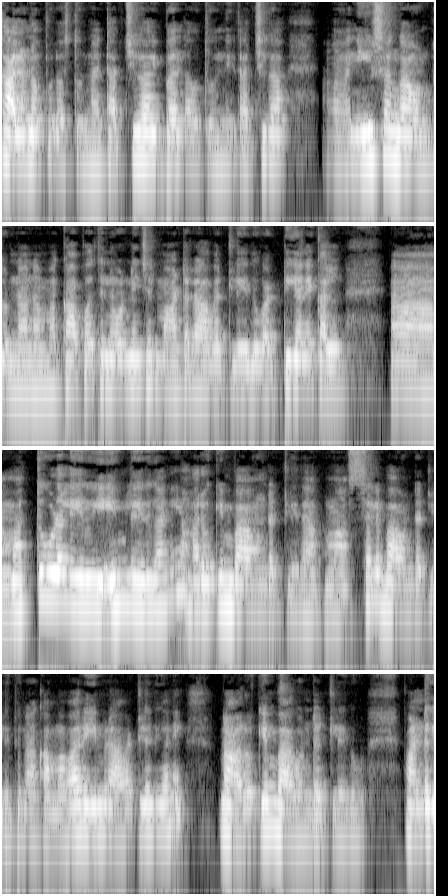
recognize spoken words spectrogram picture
కాలు నొప్పులు వస్తున్నాయి తరచుగా ఇబ్బంది అవుతుంది తరచుగా నీరసంగా ఉంటున్నానమ్మ. కాకపోతే నోటి నుంచి మాట రావట్లేదు వట్టిగానే కల్ మత్తు కూడా లేదు ఏం లేదు కానీ ఆరోగ్యం బాగుండట్లేదు. నాకు మా అస్సలు బాగుండట్లేదు. నాకు అమ్మవారు ఏం రావట్లేదు కానీ నా ఆరోగ్యం బాగుండట్లేదు. పండగ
